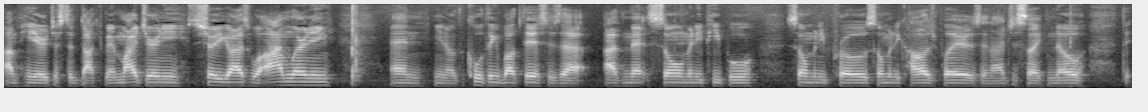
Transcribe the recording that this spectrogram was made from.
I'm here just to document my journey, show you guys what I'm learning. And, you know, the cool thing about this is that I've met so many people so many pros, so many college players, and I just like know the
